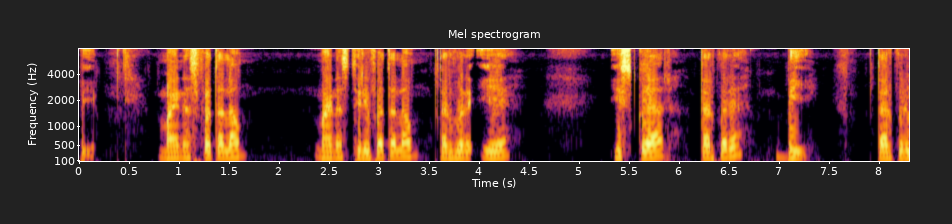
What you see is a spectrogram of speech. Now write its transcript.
B minus পাতালাম মাইনাস থ্রি পাতালাম, তারপরে এ স্কোয়ার, তারপরে বি তারপরে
